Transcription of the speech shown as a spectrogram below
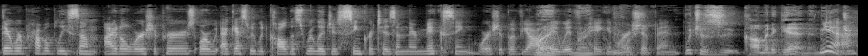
there were probably some idol worshippers, or I guess we would call this religious syncretism. They're mixing worship of Yahweh Right, with right, pagan worship and Which is common again in the yeah world.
